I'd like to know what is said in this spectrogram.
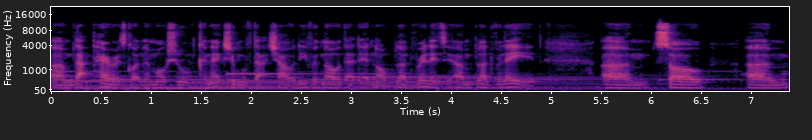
Um, that parent's got an emotional connection with that child, even though that they're not blood related. Um, blood related. Um, so um,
